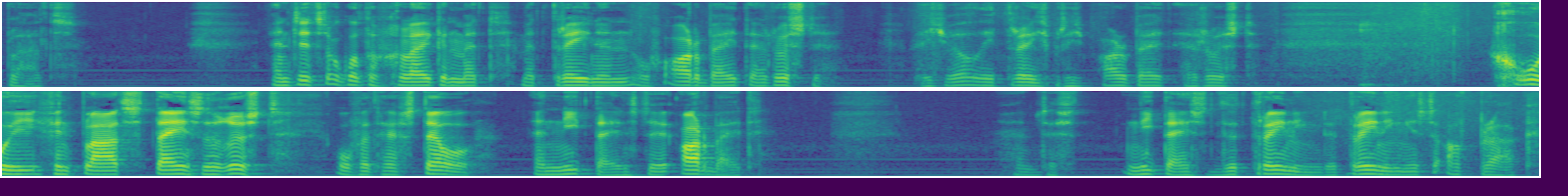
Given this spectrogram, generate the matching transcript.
plaats. En dit is ook wel te vergelijken met, met trainen of arbeid en rusten. Weet je wel, dit trainingsprincipe, arbeid en rust. Groei vindt plaats tijdens de rust of het herstel en niet tijdens de arbeid. Dus niet tijdens de training. De training is de afbraak.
